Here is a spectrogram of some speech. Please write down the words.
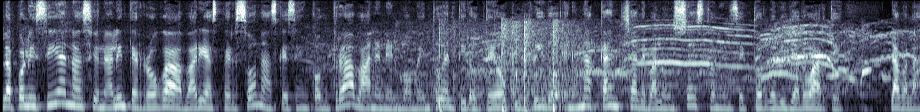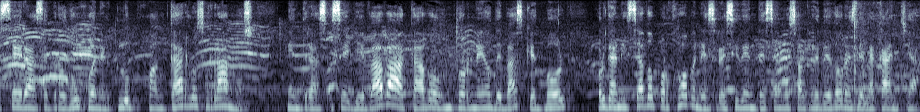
La Policía Nacional interroga a varias personas que se encontraban en el momento del tiroteo ocurrido en una cancha de baloncesto en el sector de Villa Duarte. La balacera se produjo en el Club Juan Carlos Ramos mientras se llevaba a cabo un torneo de básquetbol organizado por jóvenes residentes en los alrededores de la cancha.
